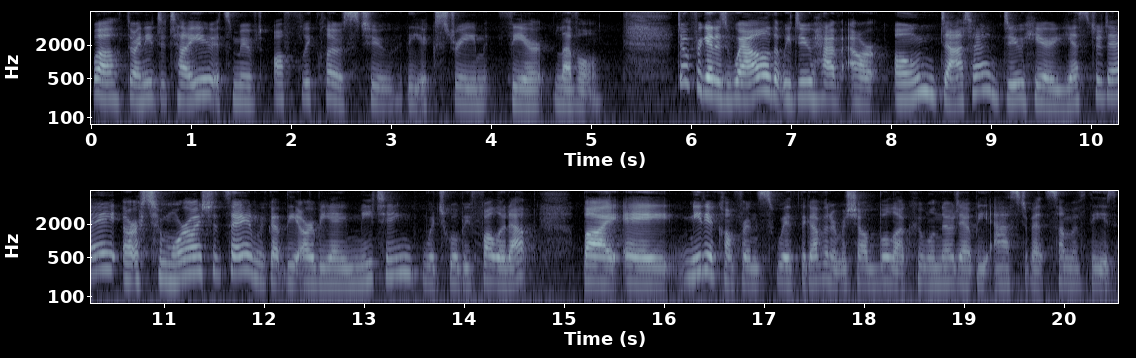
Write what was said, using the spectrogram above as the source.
well, do I need to tell you? It's moved awfully close to the extreme fear level. Don't forget as well that we do have our own data due here yesterday, or tomorrow, I should say, and we've got the RBA meeting, which will be followed up by a media conference with the governor, Michelle Bullock, who will no doubt be asked about some of these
